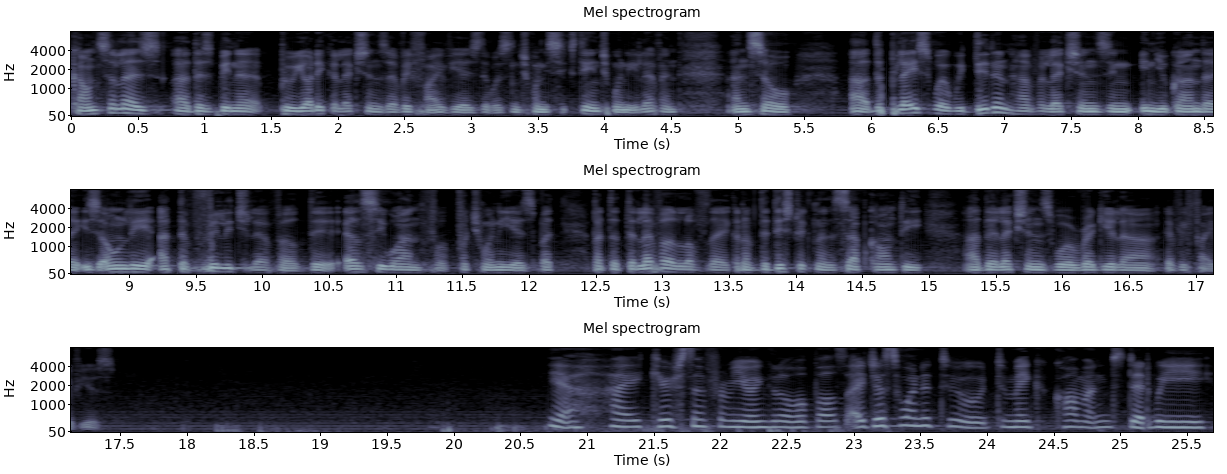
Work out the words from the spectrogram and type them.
councillors, uh, there's been a periodic elections every five years. There was in 2016, 2011, and so uh, the place where we didn't have elections in, in Uganda is only at the village level, the LC1 for, for 20 years, but, but at the level of the, kind of the district and the sub-county, uh, the elections were regular every five years. Yeah, hi, Kirsten from UN Global Pulse. I just wanted to, to make a comment that we,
